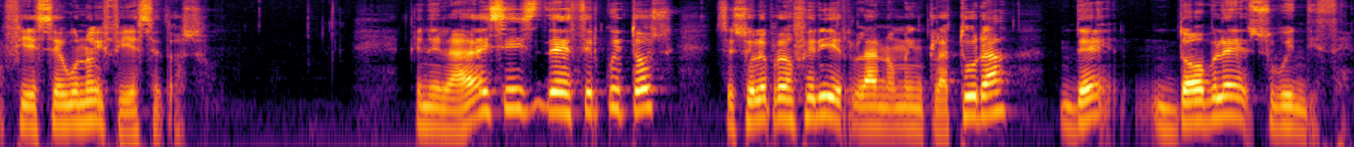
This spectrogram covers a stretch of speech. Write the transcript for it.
phi S1 y phi S2. En el análisis de circuitos se suele preferir la nomenclatura de doble subíndice.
